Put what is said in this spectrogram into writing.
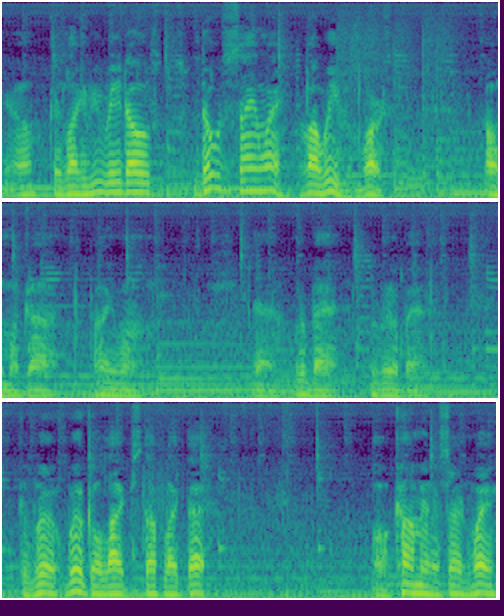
You know? Because, like, if you read those, dudes the same way. Well, we even worse. Oh my God. I don't even want. Yeah, we're bad. We're real bad. Because we'll, we'll go like stuff like that or comment a certain way,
